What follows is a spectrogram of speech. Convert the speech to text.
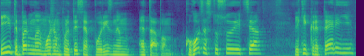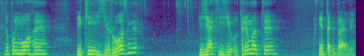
І тепер ми можемо пройтися по різним етапам. Кого це стосується, які критерії допомоги, який її розмір, як її отримати і так далі.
